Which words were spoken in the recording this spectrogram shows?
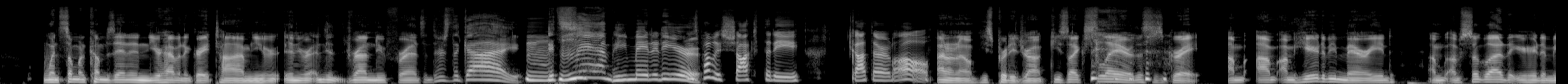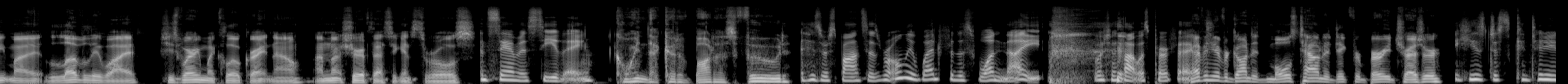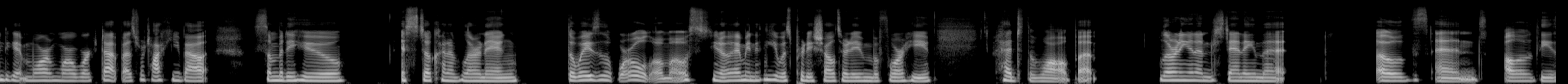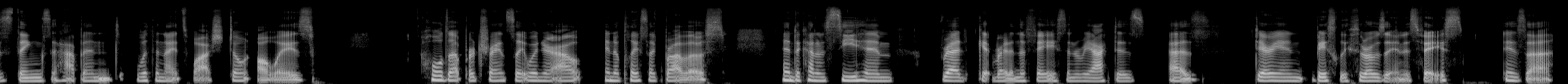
when someone comes in and you're having a great time, you're and you're around new friends, and there's the guy. It's Mhm. Sam. He made it here. He's probably shocked that he got there at all. I don't know. He's pretty drunk. He's like Slayer. this is great. I'm I'm I'm here to be married. I'm I'm so glad that you're here to meet my lovely wife. She's wearing my cloak right now. I'm not sure if that's against the rules. And Sam is seething. Coin that could have bought us food. His response is, We're only wed for this one night, which I thought was perfect. Haven't you ever gone to Molestown to dig for buried treasure? he's just continuing to get more and more worked up as we're talking about somebody who is still kind of learning the ways of the world almost. You know, I mean, I think he was pretty sheltered even before he head to the wall, but learning and understanding that oaths and all of these things that happened with the Night's Watch don't always hold up or translate when you're out in a place like Braavos. And to kind of see him red get red in the face and react as as Dareon basically throws it in his face is uh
